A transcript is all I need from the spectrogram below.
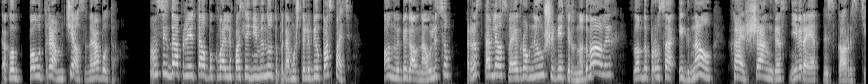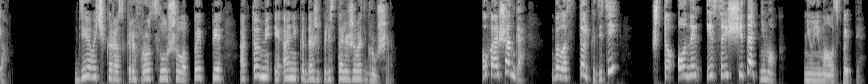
как он по утрам мчался на работу. Он всегда прилетал буквально в последнюю минуту, потому что любил поспать. Он выбегал на улицу, расставлял свои огромные уши, ветер надувал их, словно паруса, и гнал Хайшанга с невероятной скоростью. Девочка, раскрыв рот, слушала Пеппи, а Томми и Аника даже перестали жевать груши. «У Хайшанга было столько детей, что он их и сосчитать не мог», — не унималась Пеппи.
